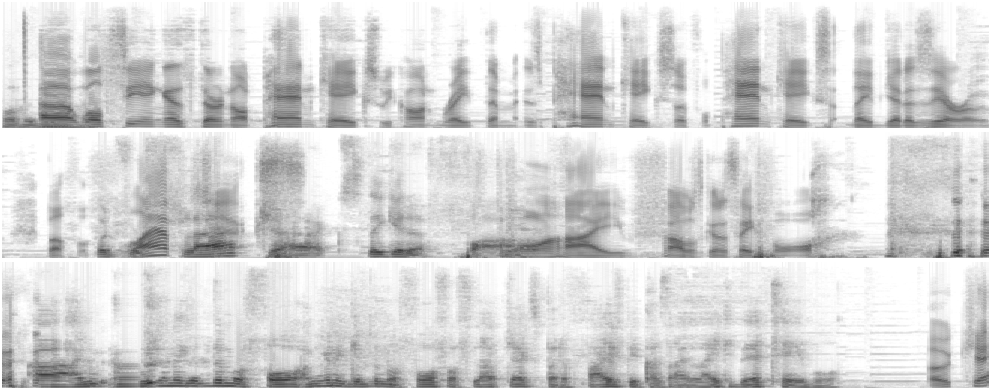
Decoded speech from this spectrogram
Uh, well, seeing as they're not pancakes, we can't rate them as pancakes. So for pancakes, they'd get a zero. But for but for flapjacks, flapjacks, they get a five. five. I was gonna say four. Uh, I'm, I'm gonna give them a four. I'm gonna give them a four for flapjacks, but a five because I like their table. okay.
